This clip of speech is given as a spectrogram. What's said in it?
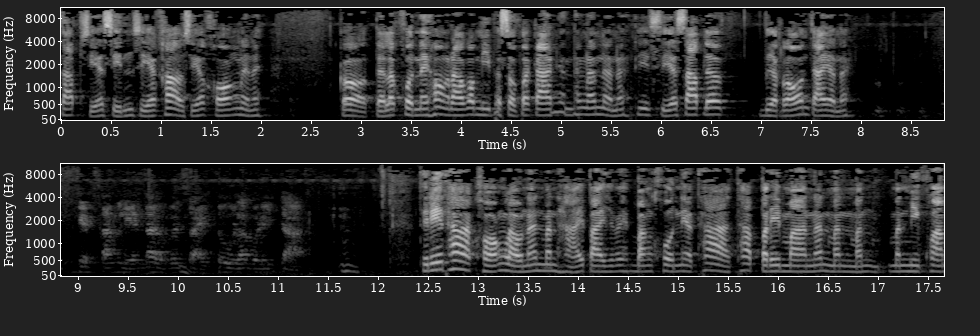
ทรัพย์เสียสินเสียข้าวเสียของเลยนะก็แต่ละคนในห้องเราก็มีประสบการณ์กันทั้งนั้นนะนะที่เสียทรัพย์แล้วเดือดร้อนใจอะนะเก็บตังเหรียญได้ผมไปใส่ตู้แล้วบริ ทีนี้ถ้าของเหล่านั้นมันหายไปใช่ไหมบางคนเนี่ยถ้าถ้าปริมาณนั้นมันมันมันมีความ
